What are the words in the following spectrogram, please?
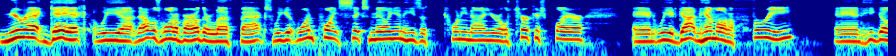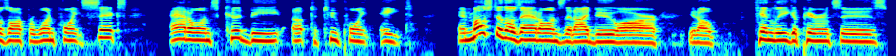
Murat Gayic, we uh, that was one of our other left backs. We get 1.6 million. He's a 29 year old Turkish player, and we had gotten him on a free, and he goes off for 1.6. Add-ons could be up to 2.8, and most of those add-ons that I do are, you know, 10 league appearances,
